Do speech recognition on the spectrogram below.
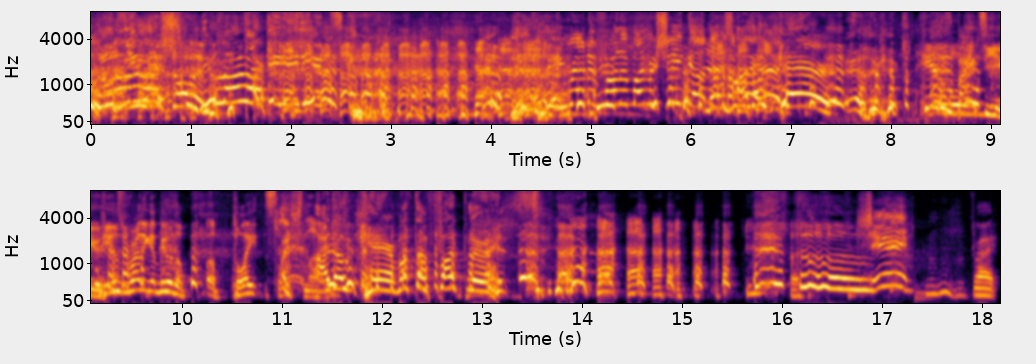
That was you that shot him. You fucking idiots! he ran in front of my machine gun. That's all I I don't care. He was back to you. He was running at me with a, a plate slash knife. I don't care. What the fuck, Lewis? Shit. Right,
